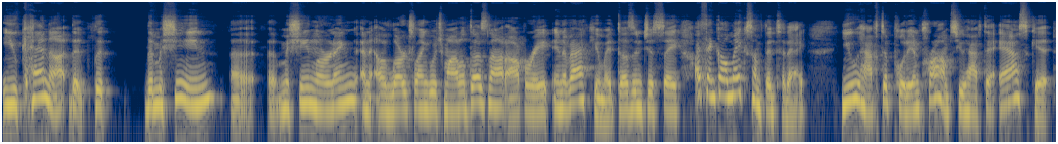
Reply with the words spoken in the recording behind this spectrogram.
you cannot, the, the, the machine, uh, uh, machine learning and a large language model does not operate in a vacuum. It doesn't just say, I think I'll make something today. You have to put in prompts. You have to ask it,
